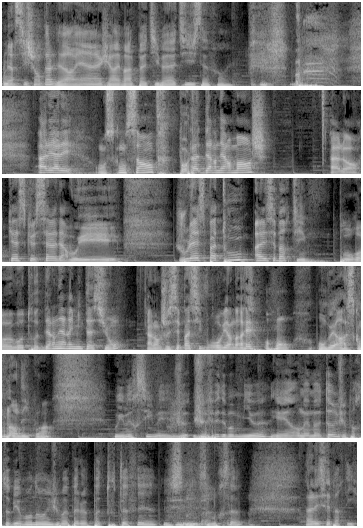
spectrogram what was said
Merci Chantal, de rien, j'y arriverai le petit Baptiste après. Allez, allez, on se concentre pour la dernière manche. Alors, qu'est-ce que c'est la dernière? Oui, je vous laisse pas tout. Allez, c'est parti pour euh, votre dernière imitation. Alors, je sais pas si vous reviendrez. On, verra ce qu'on en dit, quoi. Oui, merci, mais je, fais de mon mieux, hein, et en même temps, je porte bien mon nom, hein, je m'appelle pas tout à fait, hein, c'est pour ça. Allez, c'est parti.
